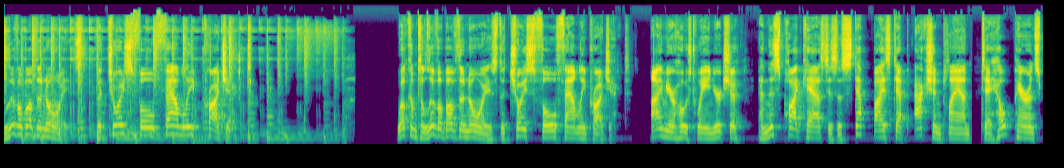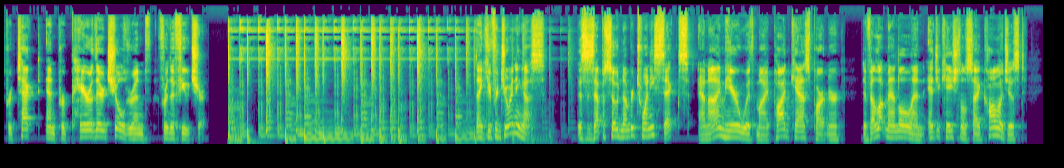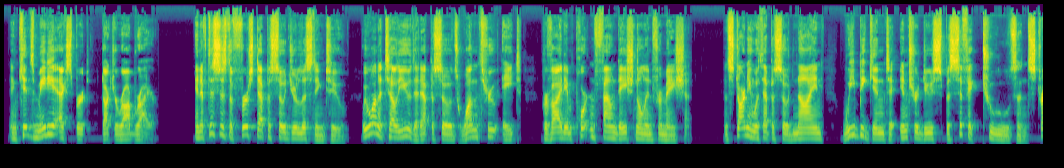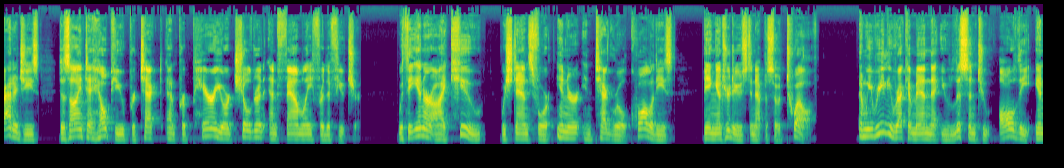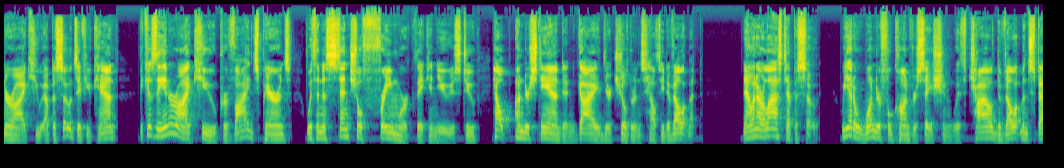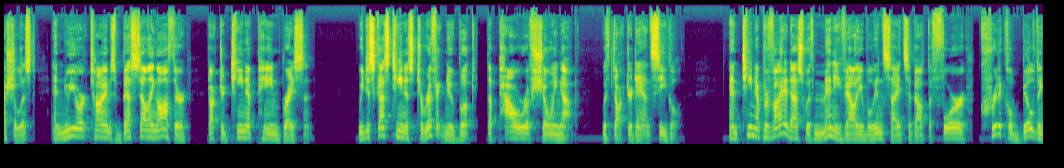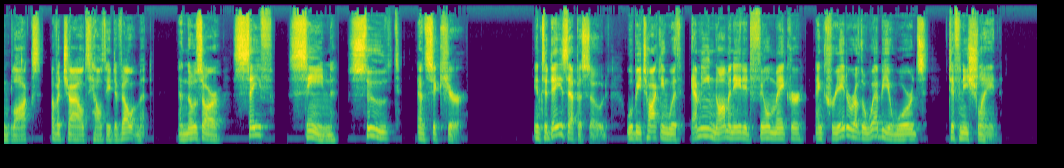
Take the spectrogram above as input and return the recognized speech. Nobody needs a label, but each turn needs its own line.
Live Above the Noise, the Choiceful Family Project. Welcome to Live Above the Noise, the Choiceful Family Project. I'm your host, Wayne Yurcha, and this podcast is a step by step action plan to help parents protect and prepare their children for the future. Thank you for joining us. This is episode number 26, and I'm here with my podcast partner, developmental and educational psychologist, and kids media expert, Dr. Rob Reier. And if this is the first episode you're listening to, we want to tell you that episodes 1 through 8 provide important foundational information. And starting with episode 9, we begin to introduce specific tools and strategies designed to help you protect and prepare your children and family for the future. With the inner IQ, which stands for inner integral qualities, being introduced in episode 12. And we really recommend that you listen to all the Inner IQ episodes if you can, because the Inner IQ provides parents with an essential framework they can use to help understand and guide their children's healthy development. Now, in our last episode, we had a wonderful conversation with child development specialist and New York Times bestselling author, Dr. Tina Payne Bryson. We discussed Tina's terrific new book, The Power of Showing Up, with Dr. Dan Siegel. And Tina provided us with many valuable insights about the four critical building blocks of a child's healthy development. And those are safe, seen, soothed, and secure. In today's episode, we'll be talking with Emmy nominated filmmaker and creator of the Webby Awards, Tiffany Shlain.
